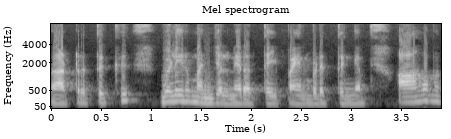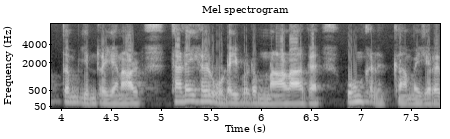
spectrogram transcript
காட்டுறதுக்கு வெளிர் மஞ்சள் நிறத்தை பயன்படுத்துங்க. ஆக மொத்தம் இன்றைய நாள் தடைகள் உடைபடும் நாளாக உங்களுக்கு அமைகிறது.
